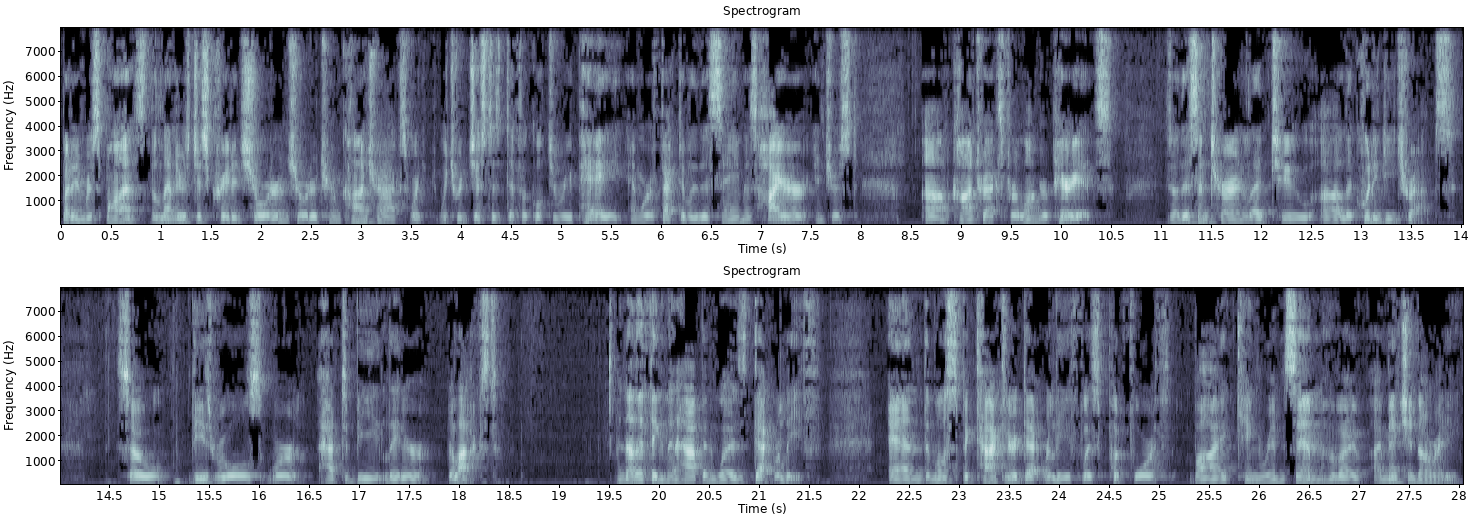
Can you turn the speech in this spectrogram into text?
But in response, the lenders just created shorter and shorter term contracts, which were just as difficult to repay and were effectively the same as higher interest um, contracts for longer periods. So, this in turn led to uh, liquidity traps so these rules were had to be later relaxed. Another thing that happened was debt relief. And the most spectacular debt relief was put forth by King Rim Sin, who I, I mentioned already.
